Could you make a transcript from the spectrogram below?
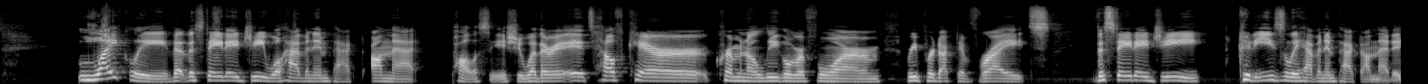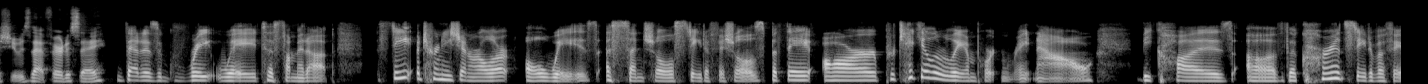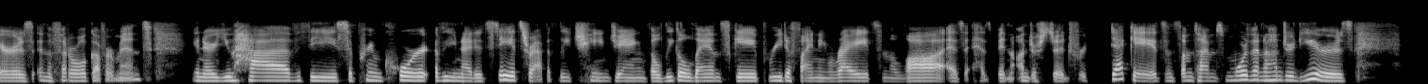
likely that the state AG will have an impact on that policy issue, whether it's healthcare, criminal legal reform, reproductive rights. The state AG could easily have an impact on that issue. Is that fair to say? That is a great way to sum it up. State attorneys general are always essential state officials, but they are particularly important right now because of the current state of affairs in the federal government. You know, you have the Supreme Court of the United States rapidly changing the legal landscape, redefining rights and the law as it has been understood for decades and sometimes more than 100 years.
